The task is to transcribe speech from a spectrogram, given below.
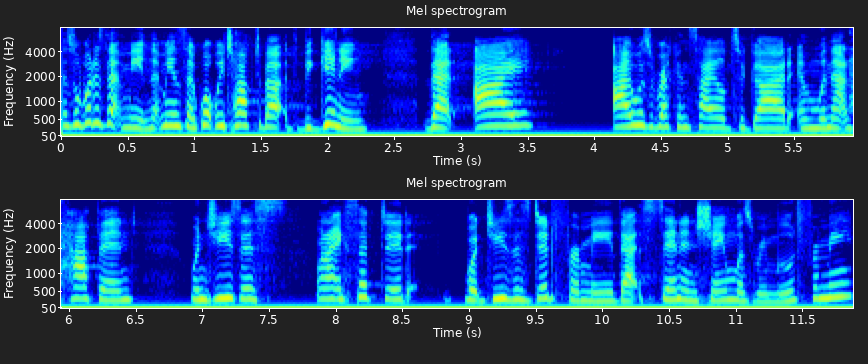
And so what does that mean? That means like what we talked about at the beginning that i i was reconciled to god and when that happened when jesus when I accepted what Jesus did for me, that sin and shame was removed from me.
